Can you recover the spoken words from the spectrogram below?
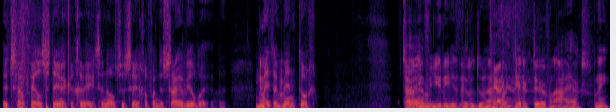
Het zou veel sterker geweest zijn als ze zeggen van de Sar willen hebben. Met een mentor. Zou um, een van jullie het willen doen eigenlijk, ja. directeur van Ajax, of niet?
